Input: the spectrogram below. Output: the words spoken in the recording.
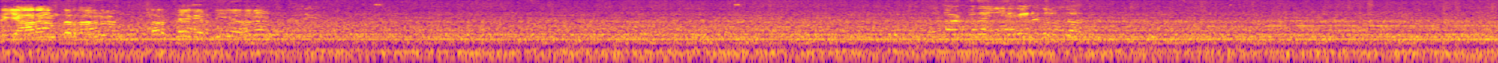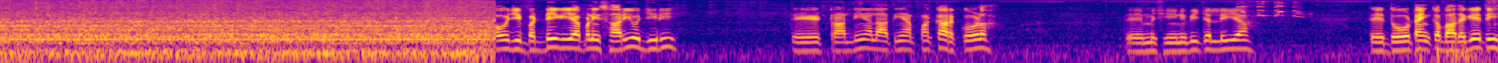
ਨਜ਼ਾਰਾ ਅੰਦਰ ਦਾ ਨਾ ਬਰਫੇ ਗਿਰਦੀ ਆ ਹਨਾ ਕਦਾ ਨਹੀਂ ਹੈਗਾ ਇਹਨਾਂ ਚਲਾਉਂਦਾ ਉਹ ਜੀ, ਵੱਡੀ ਗਈ ਆਪਣੀ ਸਾਰੀ ਉਹ ਜੀਰੀ ਤੇ ਟਰਾਲੀਆਂ ਲਾਤੀਆਂ ਆਪਾਂ ਘਰ ਕੋਲ ਤੇ ਮਸ਼ੀਨ ਵੀ ਚੱਲੀ ਆ ਤੇ ਦੋ ਟੈਂਕ ਵੱਧ ਗਏ ਤੀ।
